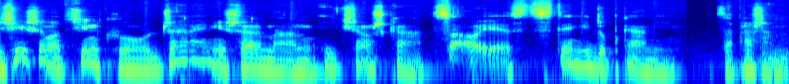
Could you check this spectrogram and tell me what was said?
dzisiejszym odcinku Jeremy Sherman i książka Co jest z tymi dupkami? Zapraszam.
